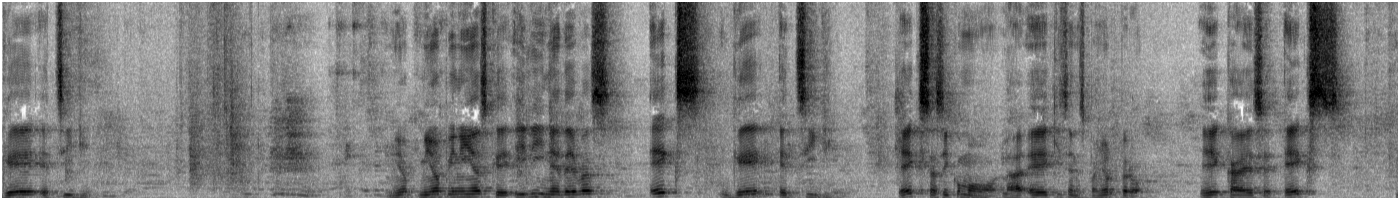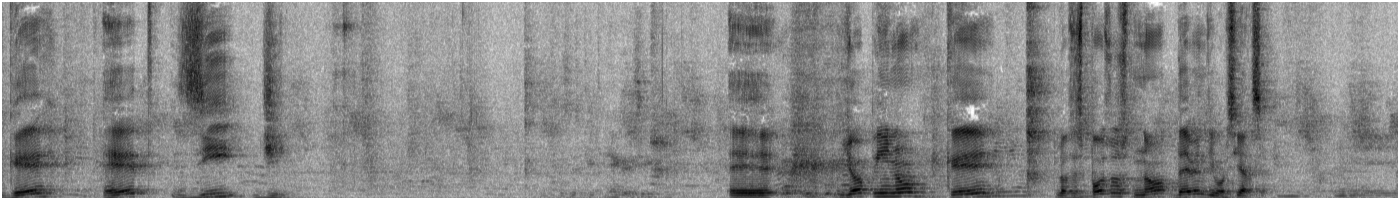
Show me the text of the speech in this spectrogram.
ge etzigi. Mi, op- mi opinión es que ili ne devas ex ge etzigi. Ex, así como la EX en español, pero EKS. Ex ge etzigi. Entonces, ¿qué tiene que decir? eh, yo opino que los esposos no deben divorciarse. Y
